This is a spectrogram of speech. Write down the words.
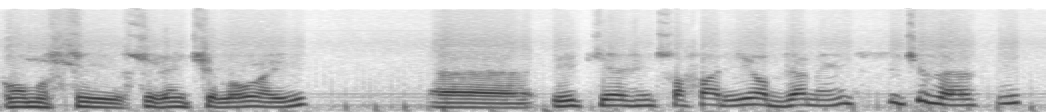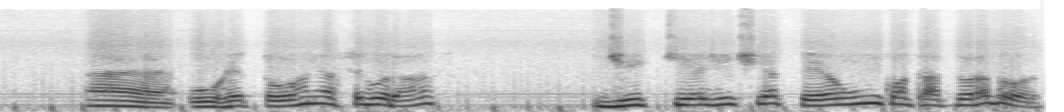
como se, se ventilou aí, é, e que a gente só faria, obviamente, se tivesse é, o retorno e a segurança de que a gente ia ter um contrato duradouro.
